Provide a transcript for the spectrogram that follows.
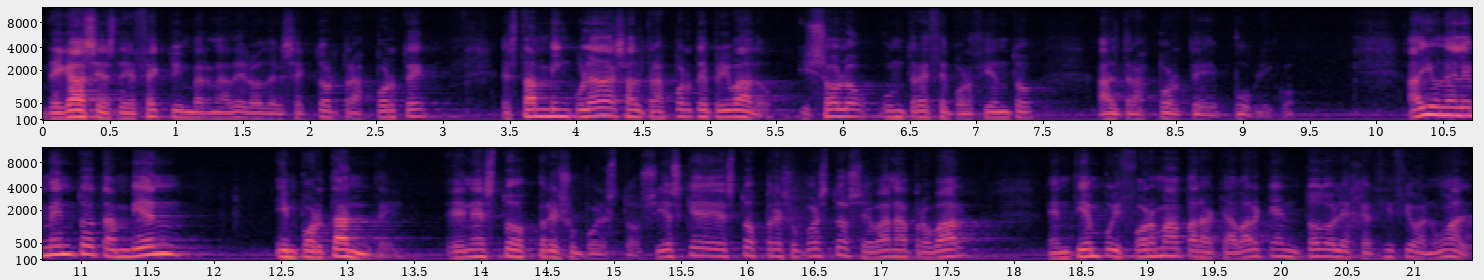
de gases de efecto invernadero del sector transporte están vinculadas al transporte privado y solo un 13% al transporte público. Hay un elemento también importante en estos presupuestos, y es que estos presupuestos se van a aprobar en tiempo y forma para que abarquen todo el ejercicio anual.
